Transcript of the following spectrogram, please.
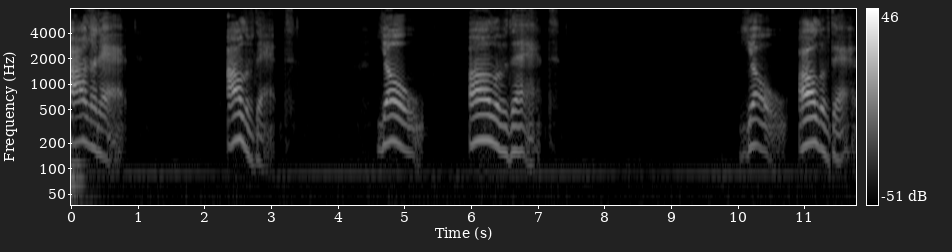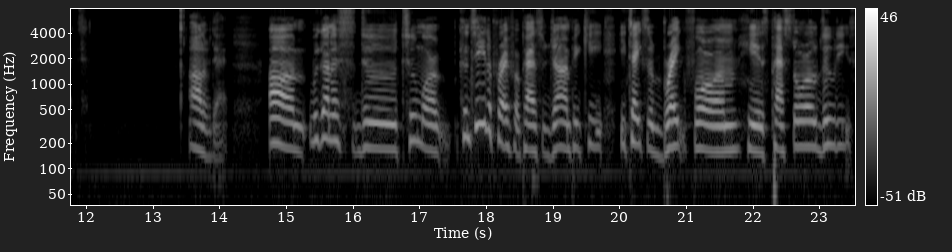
all of that, all of that, yo, all of that yo, all of that, all of that. Um, we're gonna do two more. Continue to pray for Pastor John P. Kee. He takes a break from his pastoral duties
